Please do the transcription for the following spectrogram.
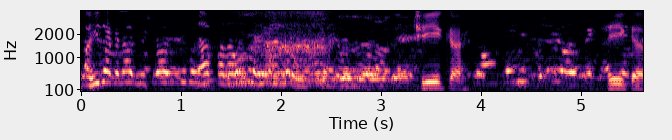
ਅਸੀਂ ਤਾਂ ਕਹਿੰਦਾ ਜਿਹੜੀ ਕੋਈ ਪਤਾ ਉਹ ਠੀਕ ਹੈ ਠੀਕ ਹੈ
